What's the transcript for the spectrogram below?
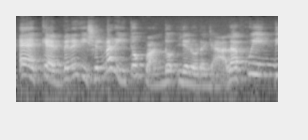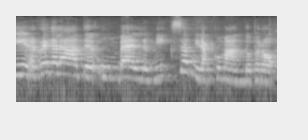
e che benedice il marito quando glielo regala. Quindi regalate un bel mixer, mi raccomando però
